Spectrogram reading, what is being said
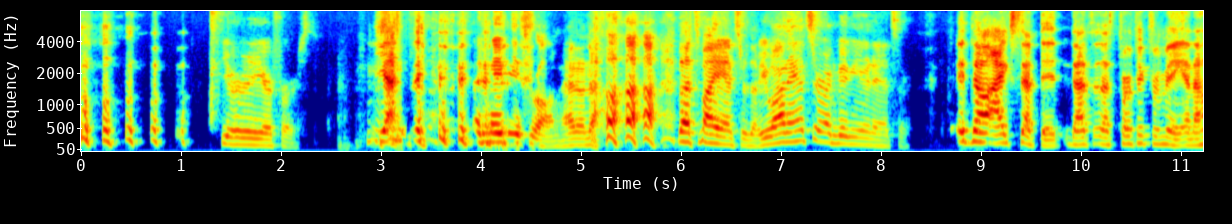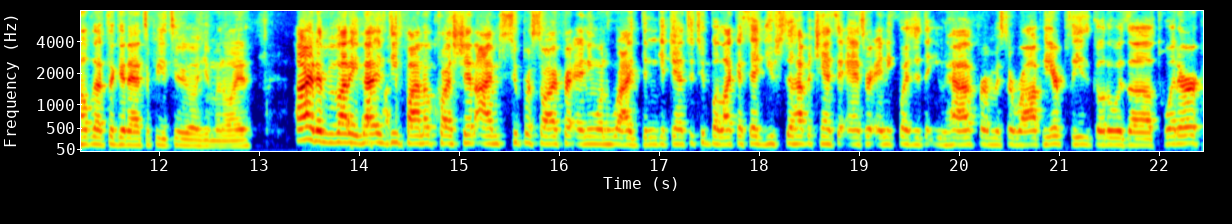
You're here first. Yes. and maybe it's wrong. I don't know. That's my answer, though. You want an answer? I'm giving you an answer. It, no, I accept it. That's that's perfect for me, and I hope that's a good answer for you too, humanoid. All right, everybody, that is the final question. I'm super sorry for anyone who I didn't get to answer to, but like I said, you still have a chance to answer any questions that you have for Mr. Rob here. Please go to his uh, Twitter.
